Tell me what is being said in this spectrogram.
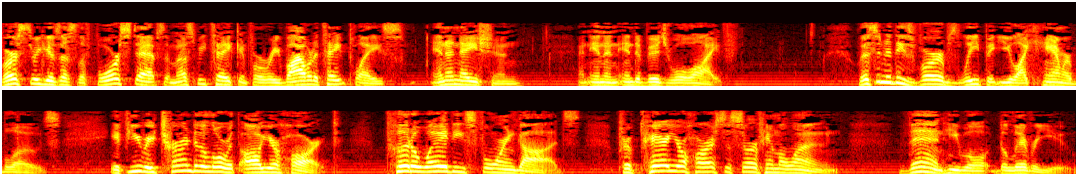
Verse 3 gives us the four steps that must be taken for a revival to take place in a nation and in an individual life. Listen to these verbs leap at you like hammer blows. If you return to the Lord with all your heart, put away these foreign gods, prepare your hearts to serve Him alone, then He will deliver you.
